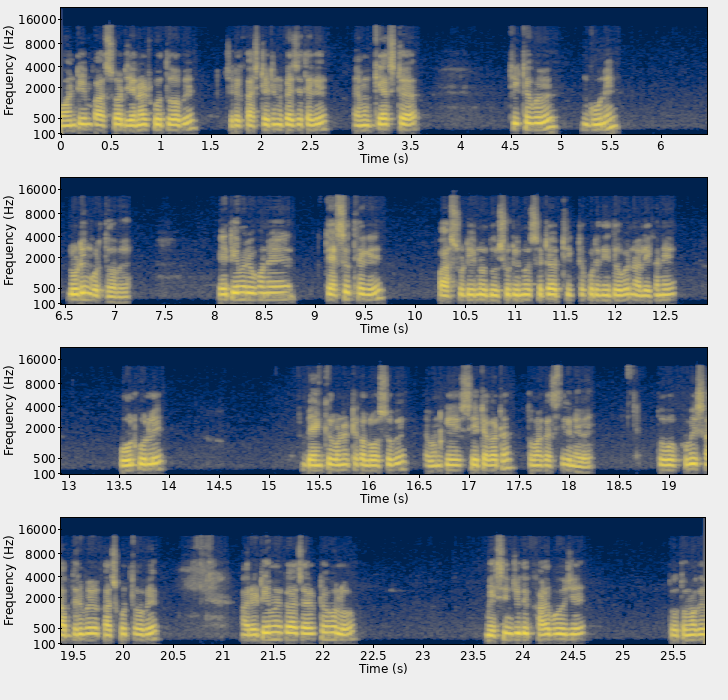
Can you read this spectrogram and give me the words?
ওয়ান টাইম পাসওয়ার্ড জেনারেট করতে হবে, যেটা কাস্টাডিয়ানের কাছে থাকে, এবং ক্যাশটা ঠিকঠাকভাবে গুনে লোডিং করতে হবে। এটিএম এর ওখানে ক্যাশে থাকে পাঁচশো টিনো দুশো টিনো সেটা ঠিকঠাক করে দিতে হবে, নাহলে এখানে ভুল করলে ব্যাংকের অনেক টাকা লস হবে, এমনকি সেই টাকাটা তোমার কাছ থেকে নেবে। তো খুবই সাবধানভাবে কাজ করতে হবে। আর এটিএম এর কাজ আরেকটা হলো, মেশিন যদি খারাপ হয়ে যায়, তো তোমাকে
